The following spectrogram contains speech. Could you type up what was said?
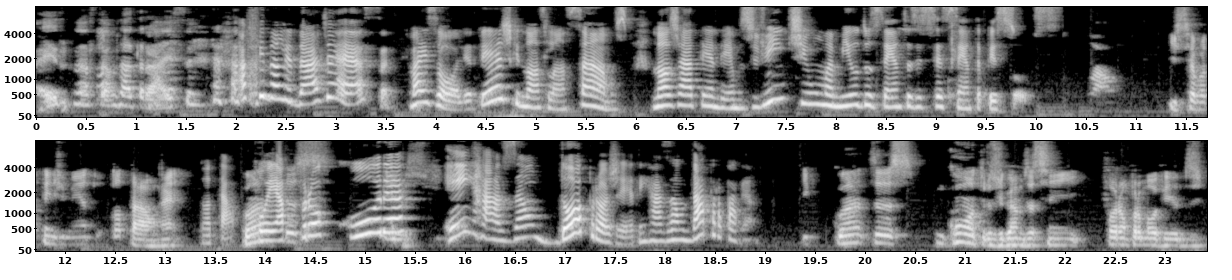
É isso que nós estamos atrás. A finalidade é essa. Mas olha, desde que nós lançamos, nós já atendemos 21.260 pessoas. Uau. Isso é o atendimento total, né? Total. Quantas- Foi a procura Isso. em razão do projeto, em razão da propaganda. Quantos encontros, digamos assim, foram promovidos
